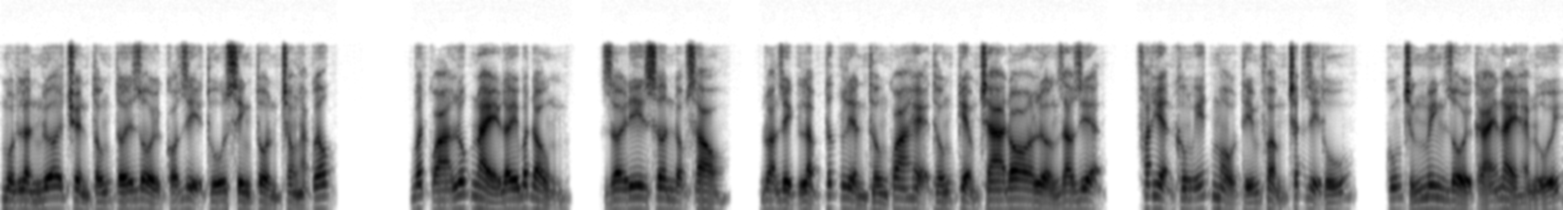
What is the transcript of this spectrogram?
một lần nữa truyền tống tới rồi có dị thú sinh tồn trong hạp gốc. Bất quá lúc này đây bất đồng, rời đi sơn động sau, đoạn dịch lập tức liền thông qua hệ thống kiểm tra đo lường giao diện, phát hiện không ít màu tím phẩm chất dị thú, cũng chứng minh rồi cái này hẻm núi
